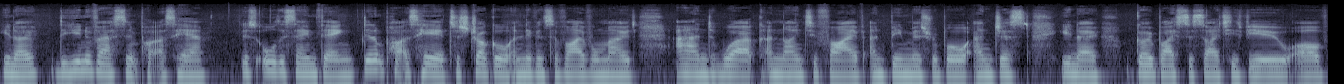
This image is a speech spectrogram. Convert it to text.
You know, the universe didn't put us here it's all the same thing. Didn't put us here to struggle and live in survival mode and work a nine to five and be miserable and just, you know, go by society's view of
